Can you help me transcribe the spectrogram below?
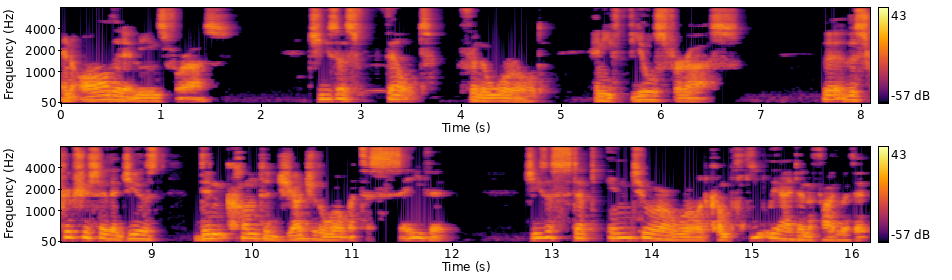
and all that it means for us. Jesus felt for the world and he feels for us. The, the scriptures say that Jesus didn't come to judge the world, but to save it. Jesus stepped into our world, completely identified with it,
